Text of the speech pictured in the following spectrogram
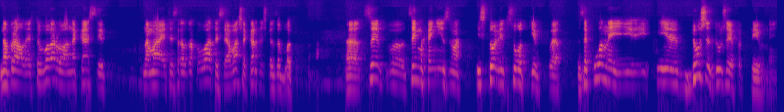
набрали товару, а на касі намагаєтесь розрахуватися, а ваша карточка заблокована. Е, Це, е, цей механізм і 100% законний і, і дуже дуже ефективний.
